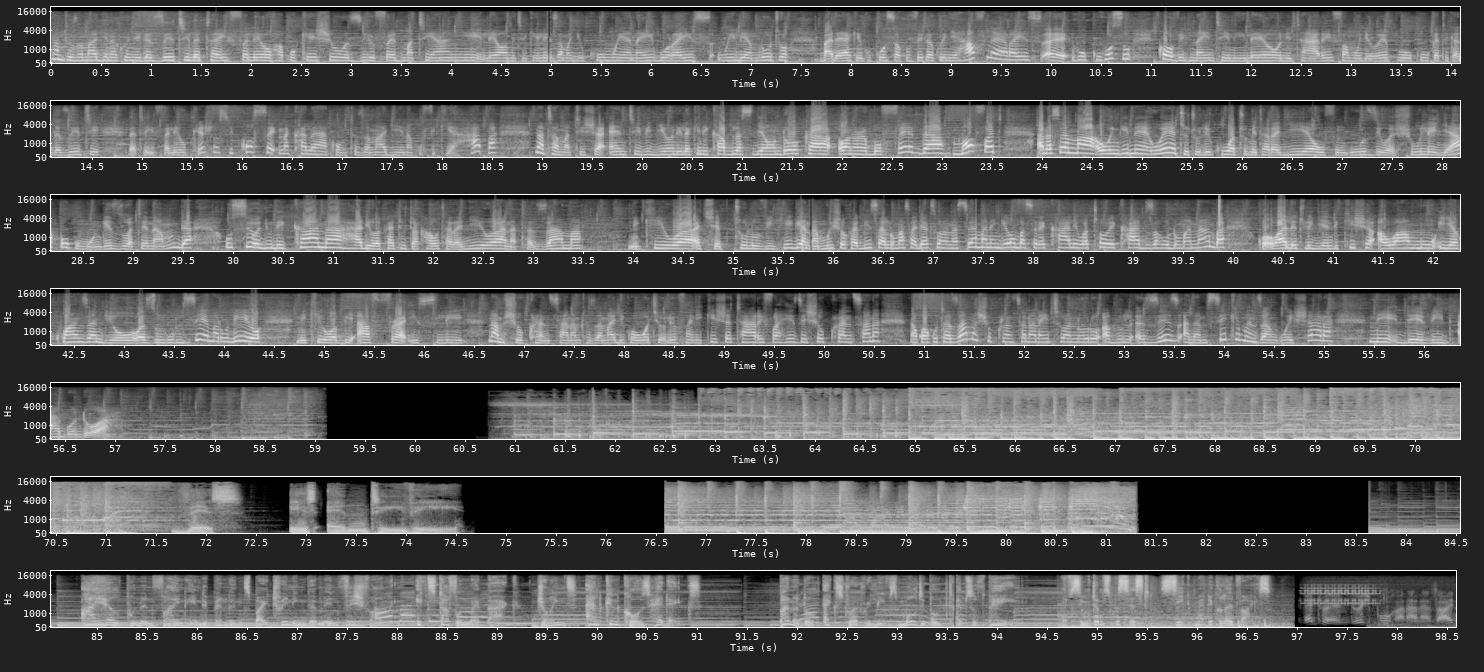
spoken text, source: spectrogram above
Na mtazamaji, na kwenye gazeti la Taifa Leo hapo kesho, waziri Fred Matiang'i leo ametekeleza majukumu ya naibu rais William Ruto baada yake kukosa kufika kwenye hafla ya rais eh, kuhusu COVID-19. Hii leo ni taarifa mojawapo kuu katika gazeti la Taifa Leo. Kesho sikose nakala yako mtazamaji, na kufikia hapa natamatisha NTV jioni, lakini kabla sijaondoka, Honorable Fedha Moffat anasema wengine wetu tulikuwa tumetarajia ufunguzi wa shule japo kumwongezwa tena muda usiojulikana hadi wakati utakaotarajiwa. Natazama nikiwa Cheptulu Vihiga. Na mwisho kabisa, Lumasa Jackson anasema ningeomba serikali watoe kadi za huduma namba kwa wale tulijiandikisha awamu ya kwanza, ndio wazungumzie marudio. Nikiwa Biafra Isli. Nam, shukran sana mtazamaji kwa wote waliofanikisha taarifa hizi, shukran sana na kwa kutazama, shukran sana. Naitwa Nuru Abdul Aziz, alamsiki. Mwenzangu wa ishara ni David Agondoa. This is NTV. I help women find independence by training them in fish farming. it's tough on my back, joints, and can cause headaches. Panadol Extra relieves multiple types of pain. If symptoms persist, seek medical advice.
